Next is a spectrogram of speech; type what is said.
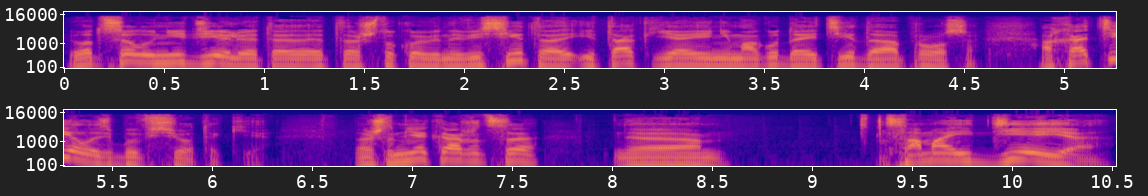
И вот целую неделю эта, эта штуковина висит, а и так я и не могу дойти до опроса. А хотелось бы все-таки. Потому что мне кажется, э, сама идея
